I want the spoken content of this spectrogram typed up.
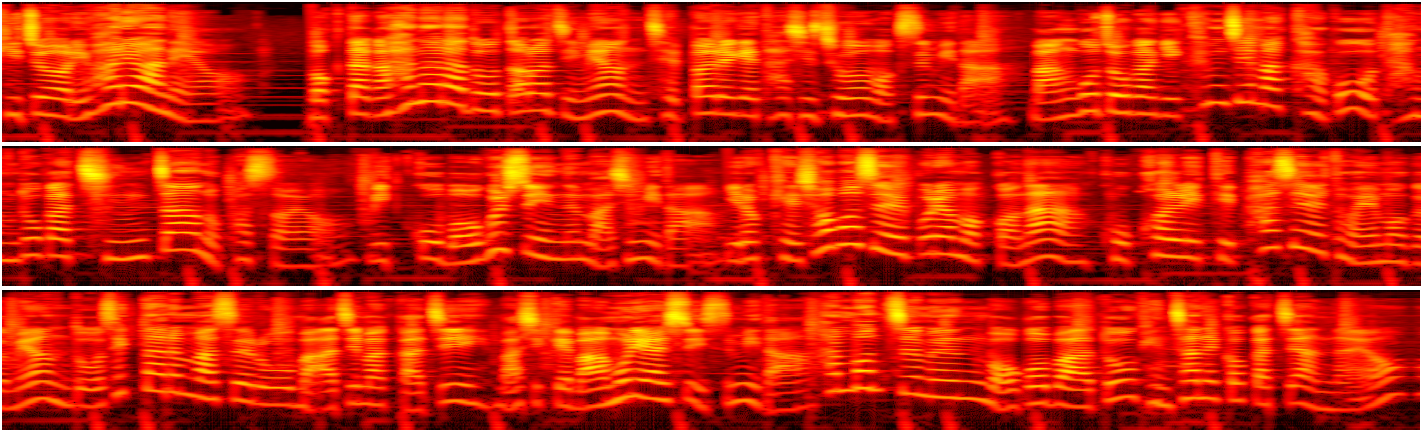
비주얼이 화려하네요. 먹다가 하나라도 떨어지면 재빠르게 다시 주워 먹습니다. 망고 조각이 큼지막하고 당도가 진짜 높았어요. 믿고 먹을 수 있는 맛입니다. 이렇게 셔벗을 뿌려 먹거나 고퀄리티 팥을 더해 먹으면 또 색다른 맛으로 마지막까지 맛있게 마무리할 수 있습니다. 한 번쯤은 먹어봐도 괜찮을 것 같지 않나요?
